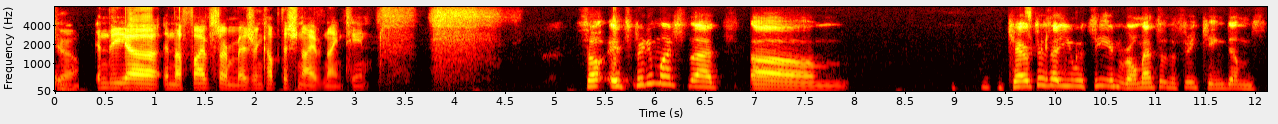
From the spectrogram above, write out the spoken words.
show. in the uh in the five star measuring competition, I have 19. So it's pretty much that um, characters that you would see in Romance of the Three Kingdoms,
